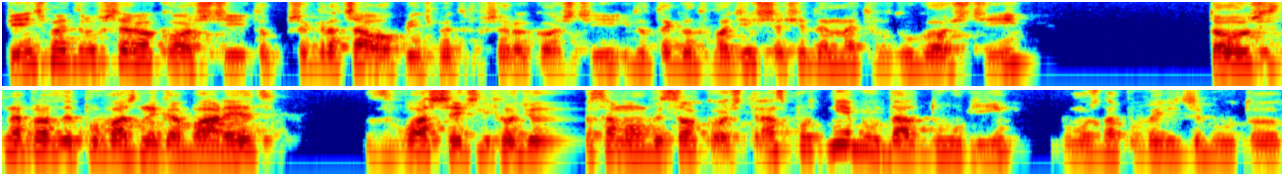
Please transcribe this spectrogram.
5 metrów szerokości, to przekraczało 5 metrów szerokości i do tego 27 metrów długości, to już jest naprawdę poważny gabaryt, zwłaszcza jeśli chodzi o samą wysokość. Transport nie był dal długi, bo można powiedzieć, że był to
